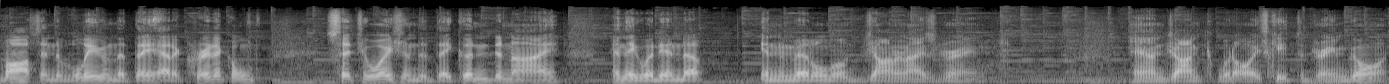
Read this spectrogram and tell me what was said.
boss into believing that they had a critical situation that they couldn't deny, and they would end up in the middle of John and I's dream. And John would always keep the dream going.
